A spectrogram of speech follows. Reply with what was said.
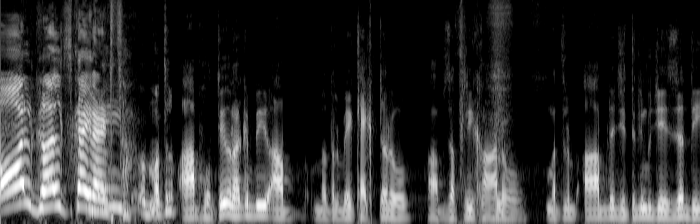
ऑल गर्ल्स का इवेंट था। मतलब आप होते हो ना कि भी आप मतलब एक एक्टर हो आप जफरी खान हो मतलब आपने जितनी मुझे इज़्ज़त दी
